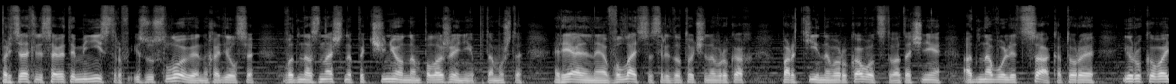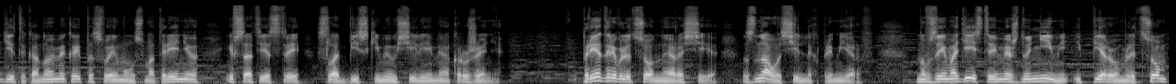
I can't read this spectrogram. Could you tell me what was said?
Председатель Совета Министров из условия находился в однозначно подчиненном положении, потому что реальная власть сосредоточена в руках партийного руководства, а точнее одного лица, которое и руководит экономикой по своему усмотрению и в соответствии с лоббистскими усилиями окружения. Предреволюционная Россия знала сильных премьеров, но взаимодействие между ними и первым лицом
